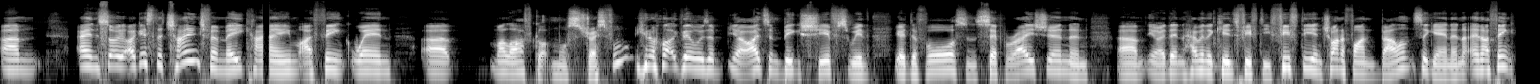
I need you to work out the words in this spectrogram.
Um, and so I guess the change for me came, I think, when uh, my life got more stressful. You know, like there was a, you know, I had some big shifts with, you know, divorce and separation and, um, you know, then having the kids 50 50 and trying to find balance again. And, and I think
